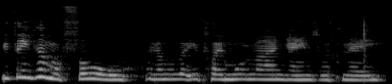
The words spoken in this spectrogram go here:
you think I'm a fool and I'm going to let you play more mind games with me.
